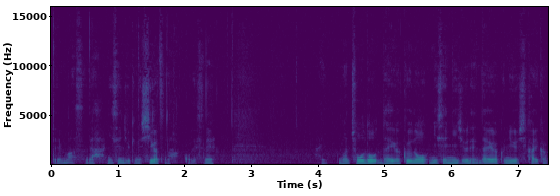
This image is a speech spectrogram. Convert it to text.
てますね。2019年4月の発行ですね。はいまあ、ちょうど大学の2020年大学入試改革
